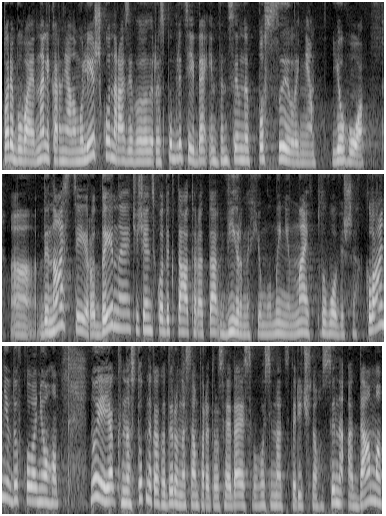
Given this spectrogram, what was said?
перебуває на лікарняному ліжку. Наразі в республіці йде інтенсивне посилення його династії, родини чеченського диктатора та вірних йому нині найвпливовіших кланів довкола нього. Ну і як наступника Кадиров насамперед розглядає свого 17-річного сина Адама,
